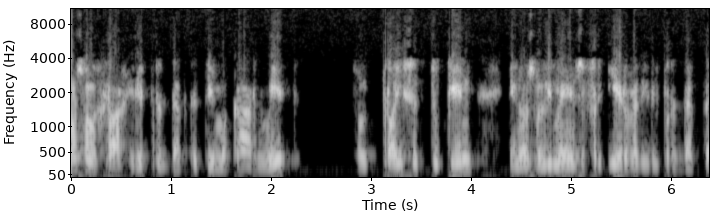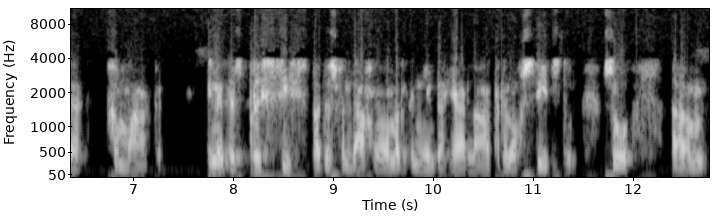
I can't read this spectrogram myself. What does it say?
ons wil graag hierdie produkte te mekaar meet, wil pryse toeken en ons wil die mense vereer wat hierdie produkte gemaak het. En dit is presies wat ons vandag 190 jaar later nog steeds doen. So ehm um,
